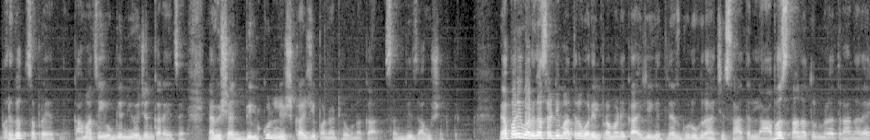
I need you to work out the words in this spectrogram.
भरगतचा प्रयत्न कामाचं योग्य नियोजन करायचं आहे. या विषयात बिलकुल निष्काळजीपणा ठेवू नका. संधी जाऊ शकते. व्यापारी वर्गासाठी मात्र वरीलप्रमाणे काळजी घेतल्यास गुरुग्रहाची साथ लाभस्थानातून मिळत राहणार आहे.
